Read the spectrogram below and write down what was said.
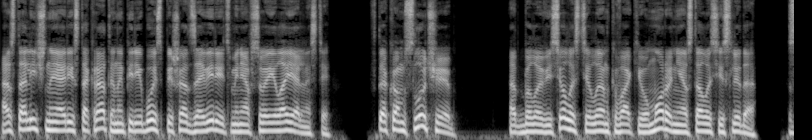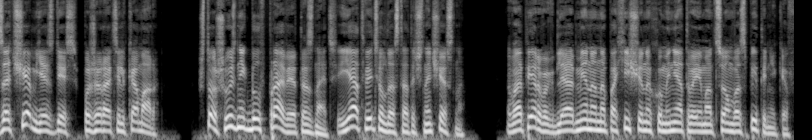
а столичные аристократы наперебой спешат заверить меня в своей лояльности. В таком случае... От былой веселости Лэнг Ваки Умора не осталось и следа. «Зачем я здесь, пожиратель комар?» Что ж, узник был вправе это знать, и я ответил достаточно честно. Во-первых, для обмена на похищенных у меня твоим отцом воспитанников.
